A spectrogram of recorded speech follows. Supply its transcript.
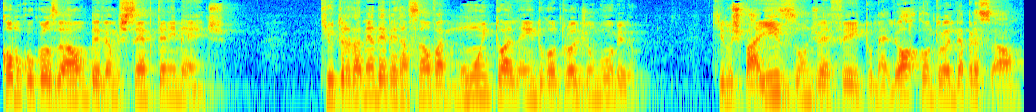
Como conclusão, devemos sempre ter em mente que o tratamento da hipertensão vai muito além do controle de um número, que nos países onde é feito o melhor controle da pressão,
